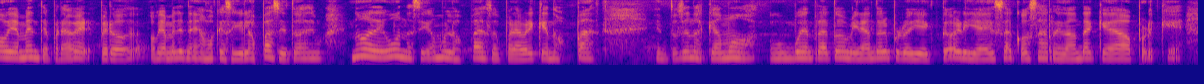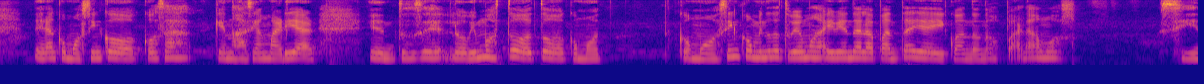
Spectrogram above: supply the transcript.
obviamente para ver, pero obviamente teníamos que seguir los pasos y todos decimos, no, de una, sigamos los pasos para ver qué nos pasa. Entonces nos quedamos un buen rato mirando el proyector y a esa cosa redonda quedaba porque eran como cinco cosas que nos hacían marear. Entonces lo vimos todo, todo, como, como cinco minutos estuvimos ahí viendo la pantalla y cuando nos paramos sí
